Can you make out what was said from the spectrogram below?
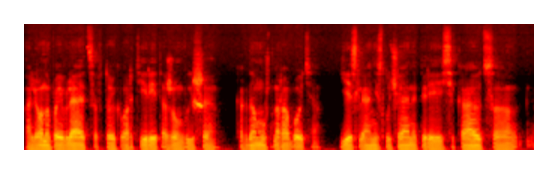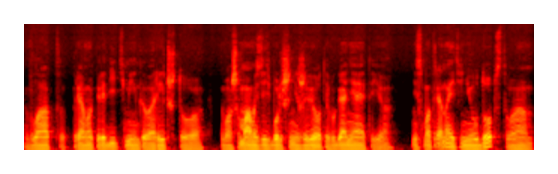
Алена появляется в той квартире этажом выше, когда муж на работе. Если они случайно пересекаются, Влад прямо перед детьми говорит, что ваша мама здесь больше не живет и выгоняет ее. Несмотря на эти неудобства,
